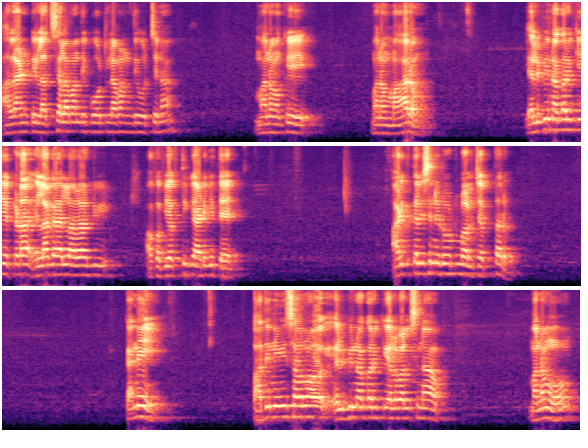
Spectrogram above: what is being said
అలాంటి లక్షల మంది కోట్ల మంది వచ్చినా మనకి మనం మారం. ఎల్బీ నగర్కి ఎక్కడ ఎలాగ వెళ్ళాలని ఒక వ్యక్తికి అడిగితే అడిగి తెలిసిన రూట్లు వాళ్ళు చెప్తారు. కానీ పది నిమిషంలో ఎల్బీ నగర్కి వెళ్ళవలసిన మనము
